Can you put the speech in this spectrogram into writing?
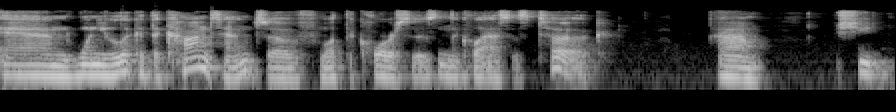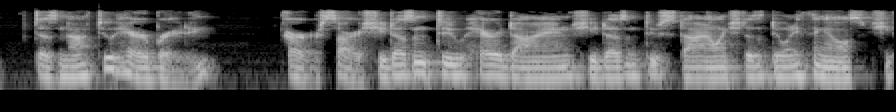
And when you look at the content of what the courses and the classes took, um, she does not do hair braiding. Or sorry, she doesn't do hair dyeing. She doesn't do styling. She doesn't do anything else. She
